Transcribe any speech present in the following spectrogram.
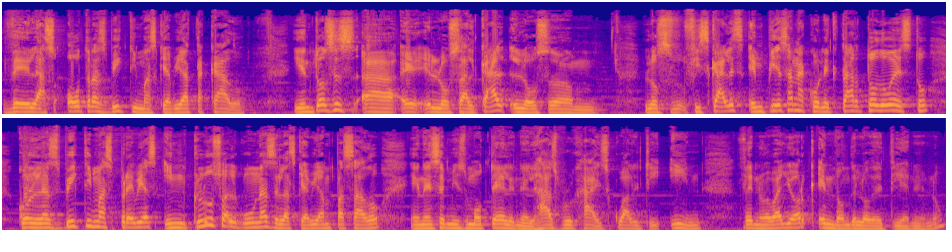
de las otras víctimas que había atacado. Y entonces ah, eh, los, los, um, los fiscales empiezan a conectar todo esto con las víctimas previas, incluso algunas de las que habían pasado en ese mismo hotel, en el Hasbrook Heights Quality Inn de Nueva York, en donde lo detienen, ¿no?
